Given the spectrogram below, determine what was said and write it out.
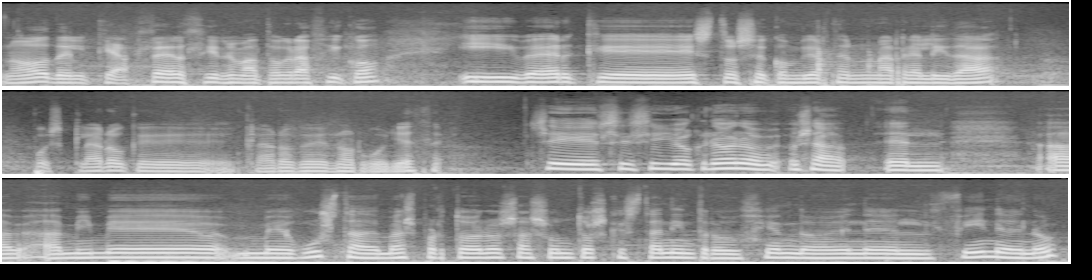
¿no? del quehacer cinematográfico y ver que esto se convierte en una realidad, pues claro que, claro que enorgullece. Sí, sí, sí, yo creo, o sea, el, a, a mí me, me gusta además por todos los asuntos que están introduciendo en el cine, ¿no?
